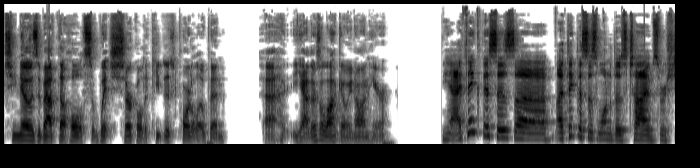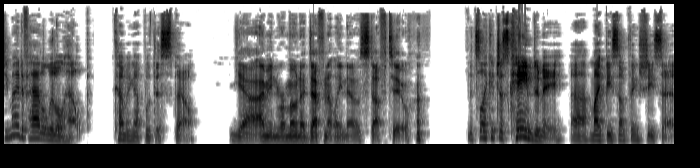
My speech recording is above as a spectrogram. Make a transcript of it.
She knows about the whole witch circle to keep this portal open. Uh, yeah, there's a lot going on here. Yeah, I think this is uh I think this is one of those times where she might have had a little help coming up with this spell. Yeah, I mean, Ramona definitely knows stuff too. It's like it just came to me. Uh might be something she said.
